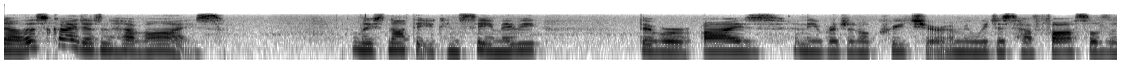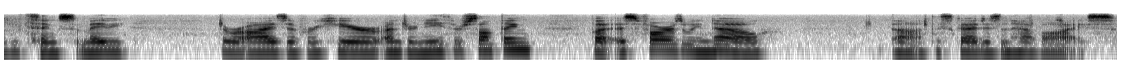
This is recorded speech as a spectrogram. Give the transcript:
Now this guy doesn't have eyes. At least not that you can see. Maybe there were eyes in the original creature. I mean, we just have fossils of these things, so maybe there were eyes over here underneath or something. But as far as we know, uh, this guy doesn't have eyes.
